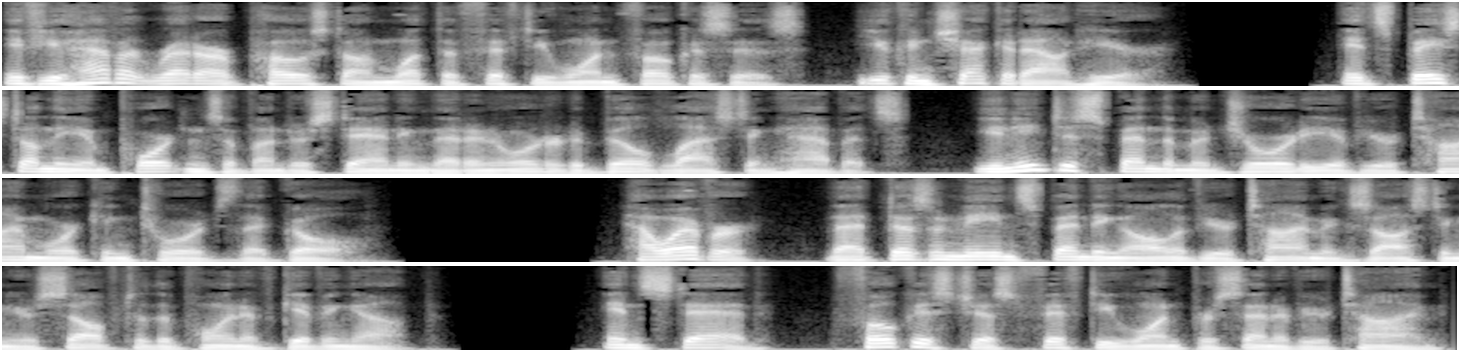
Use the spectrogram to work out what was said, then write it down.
If you haven't read our post on what the 51 focus is, you can check it out here. It's based on the importance of understanding that in order to build lasting habits, you need to spend the majority of your time working towards that goal. However, that doesn't mean spending all of your time exhausting yourself to the point of giving up. Instead, focus just 51% of your time,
